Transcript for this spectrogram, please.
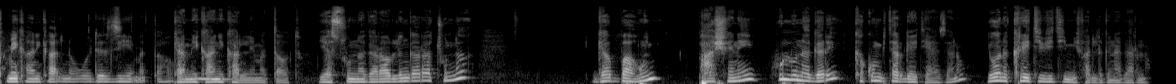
ከ mechanical ነው ወደዚህ የመጣው ከ mechanical ነው የመጣሁት። የእሱን ነገር አሁን ልንገራችሁና ገባሁኝ። passion ኤ ሁሉ ነገሬ ከኮምፒውተር ጋር የተያያዘ ነው። የሆነ creativity የሚፈልግ ነገር ነው።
